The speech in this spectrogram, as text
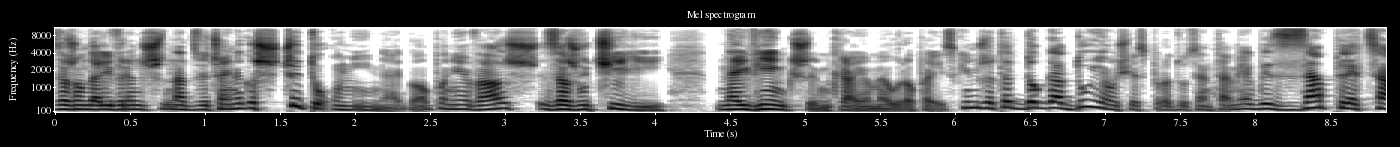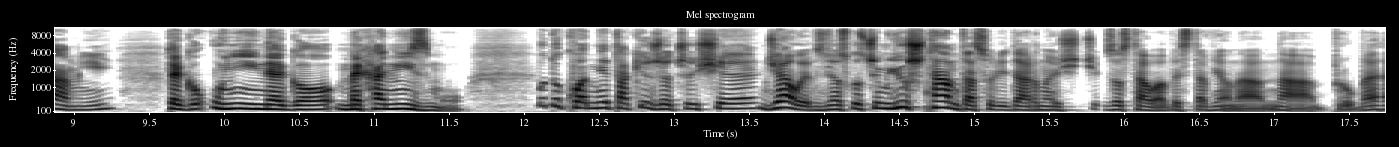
zażądali wręcz nadzwyczajnego szczytu unijnego ponieważ zarzucili największym krajom europejskim, że te dogadują się z producentami jakby za plecami tego unijnego mechanizmu bo dokładnie takie rzeczy się działy, w związku z czym już tam ta solidarność została wystawiona na próbę.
